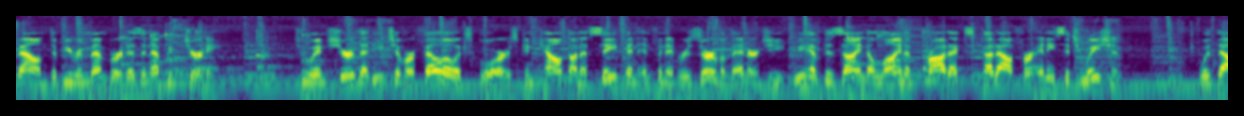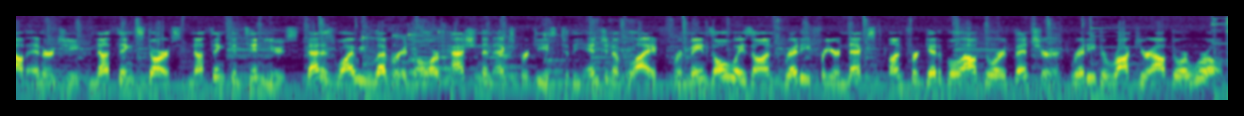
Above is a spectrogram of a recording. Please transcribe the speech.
bound to be remembered as an epic journey. To ensure that each of our fellow explorers can count on a safe and infinite reserve of energy, we have designed a line of products cut out for any situation. Without energy, nothing starts, nothing continues. That is why we leverage all our passion and expertise to the engine of life, remains always on, ready for your next, unforgettable outdoor adventure, ready to rock your outdoor world.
